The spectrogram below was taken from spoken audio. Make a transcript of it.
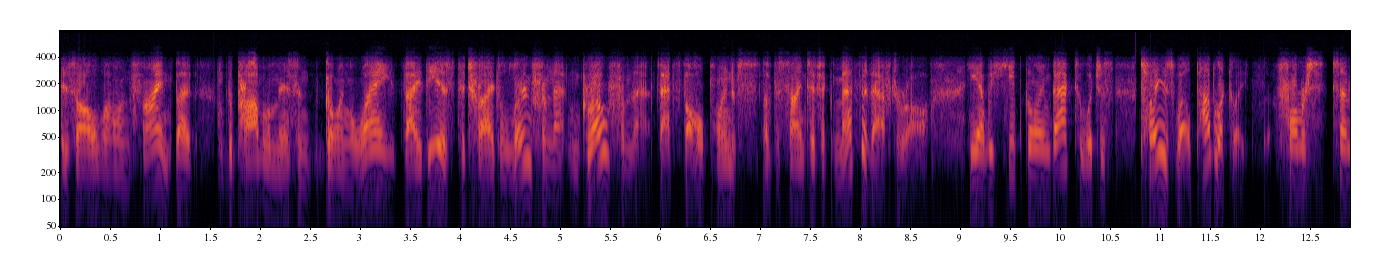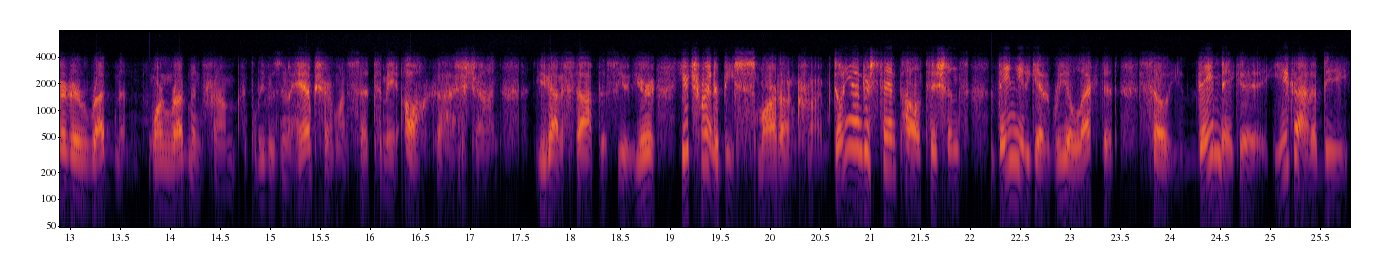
is all well and fine, but the problem isn't going away. The idea is to try to learn from that and grow from that. That's the whole point of, of the scientific method, after all. Yeah, we keep going back to what just plays well publicly. Former Senator Rudman, Warren Rudman from, I believe it was New Hampshire, once said to me, "Oh gosh, John, you got to stop this. You, you're you're trying to be smart on crime. Don't you understand politicians? They need to get reelected, so they make it. You got to be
